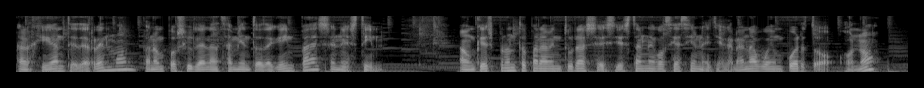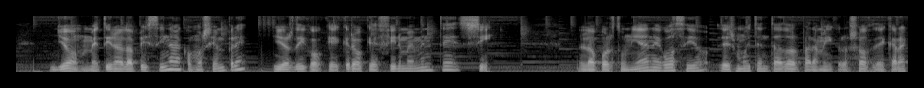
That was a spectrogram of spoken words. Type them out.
al gigante de Redmond para un posible lanzamiento de Game Pass en Steam. Aunque es pronto para aventurarse si estas negociaciones llegarán a buen puerto o no, yo me tiro a la piscina como siempre y os digo que creo que firmemente sí. La oportunidad de negocio es muy tentador para Microsoft de cara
